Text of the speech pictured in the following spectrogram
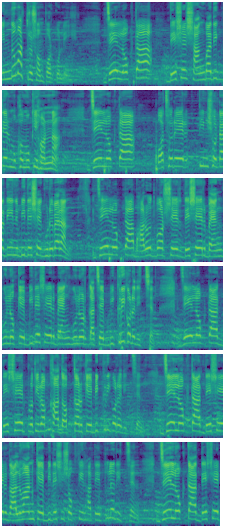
বিন্দুমাত্র সম্পর্ক নেই, যে লোকটা দেশের সাংবাদিকদের মুখোমুখি হন না, যে লোকটা বছরের তিনশোটা দিন বিদেশে ঘুরে বেড়ান যে লোকটা ভারতবর্ষের দেশের ব্যাংকগুলোকে বিদেশের ব্যাংকগুলোর কাছে বিক্রি করে দিচ্ছেন, যে লোকটা দেশের প্রতিরক্ষা দপ্তরকে বিক্রি করে দিচ্ছেন, যে লোকটা দেশের গালওয়ানকে বিদেশি শক্তির হাতে তুলে দিচ্ছেন, যে লোকটা দেশের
